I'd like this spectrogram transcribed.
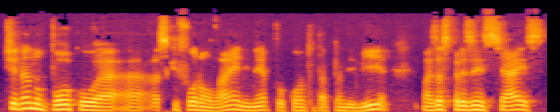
tirando um pouco a, a, as que foram online, né, por conta da pandemia, mas as presenciais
